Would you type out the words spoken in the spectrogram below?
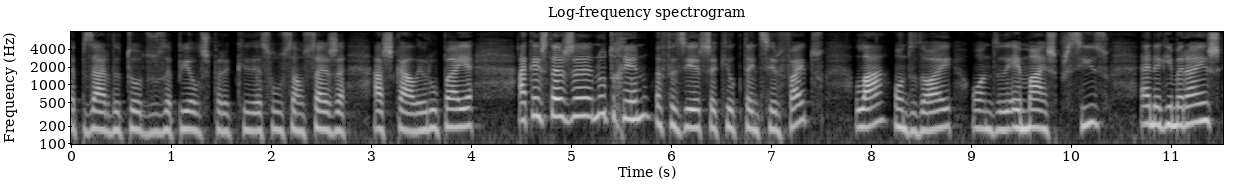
apesar de todos os apelos para que a solução seja à escala europeia, há quem esteja no terreno a fazer aquilo que tem de ser feito, lá onde dói, onde é mais preciso. Ana Guimarães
